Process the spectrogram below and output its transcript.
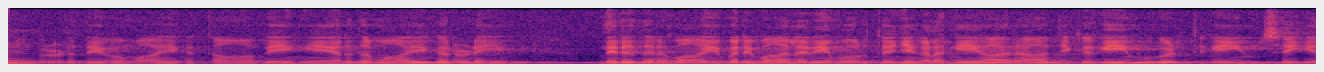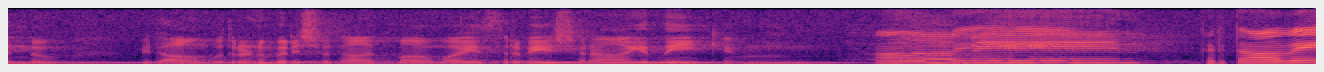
ഞങ്ങളുടെ ദൈവമായ കർത്താവേ അങ്ങേയനതമായ കരുണയും നിരന്തരമായ പരിപാലനയും ഓർത്ത് ഞങ്ങൾ അങ്ങേ ആരാധിക്കുകയും പുകഴ്ത്തുകയും ചെയ്യുന്നു. പിതാവും പുത്രനും പരിശുദ്ധാത്മാവുമായി സർവേശ്വരായി നീക്കും ആമേൻ. കർത്താവെ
